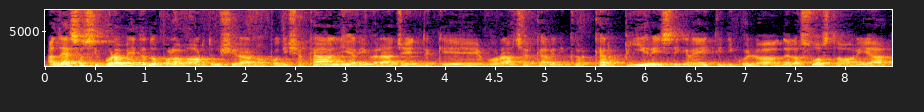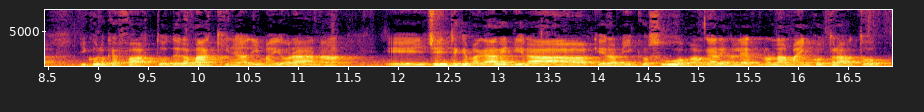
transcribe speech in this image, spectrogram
Adesso sicuramente dopo la morte usciranno un po' di sciacalli, arriverà gente che vorrà cercare di carpire i segreti quello, della sua storia, di quello che ha fatto, della macchina di Majorana, e gente che magari dirà che era amico suo ma magari non l'ha mai incontrato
